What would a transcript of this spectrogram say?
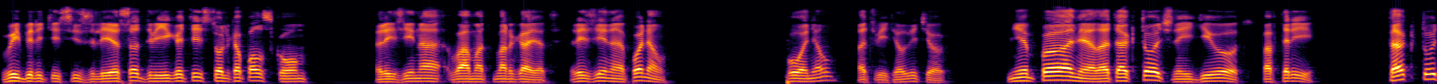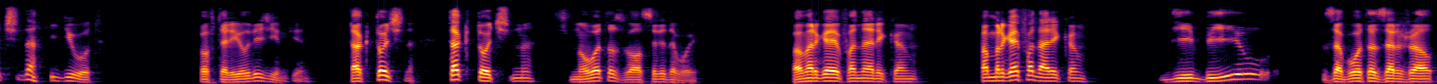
Выберитесь из леса, двигайтесь только ползком. Резина вам отморгает. Резина, понял? Понял, ответил Витек. Не понял, а так точно, идиот. Повтори. Так точно, идиот. Повторил Резинкин. Так точно, так точно, снова отозвался рядовой. Поморгай фонариком. Поморгай фонариком. Дебил! Забота заржал.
